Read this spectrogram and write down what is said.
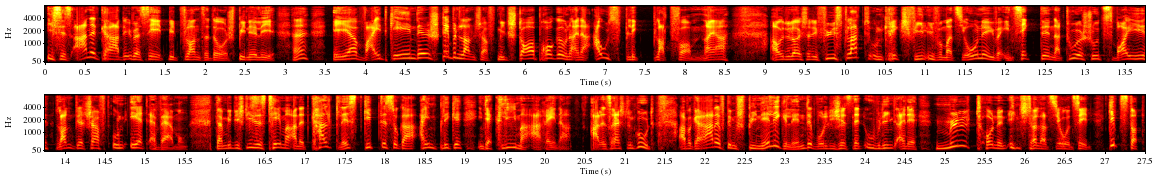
ist es auch nicht gerade übersät mit Pflanzen da, Spinelli. Eher weitgehende Steppenlandschaft mit Starbrocken und einer Ausblickplattform. Naja, aber du läufst die Füße platt und kriegst viel Informationen über Insekten, Naturschutz, Weih, Landwirtschaft und Erderwärmung. Damit dich dieses Thema auch nicht kalt lässt, gibt es sogar Einblicke in der Klimaarena. Alles recht und gut. Aber gerade auf dem Spinelli-Gelände wollte ich jetzt nicht unbedingt eine Mülltonneninstallation sehen. Gibt's dort?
